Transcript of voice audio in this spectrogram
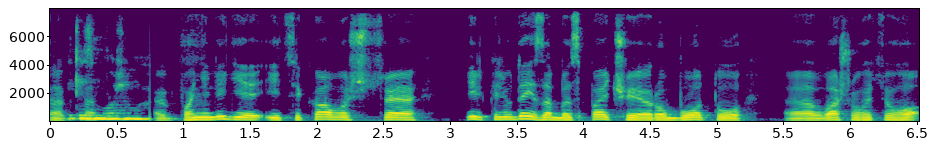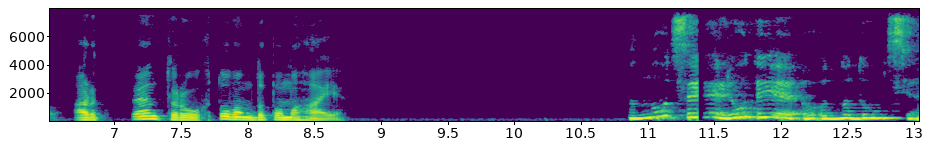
Так, так. зможемо. е, пані Лідія, і цікаво ще скільки людей забезпечує роботу е, вашого цього арт-центру. Хто вам допомагає? Ну, це люди однодумці.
